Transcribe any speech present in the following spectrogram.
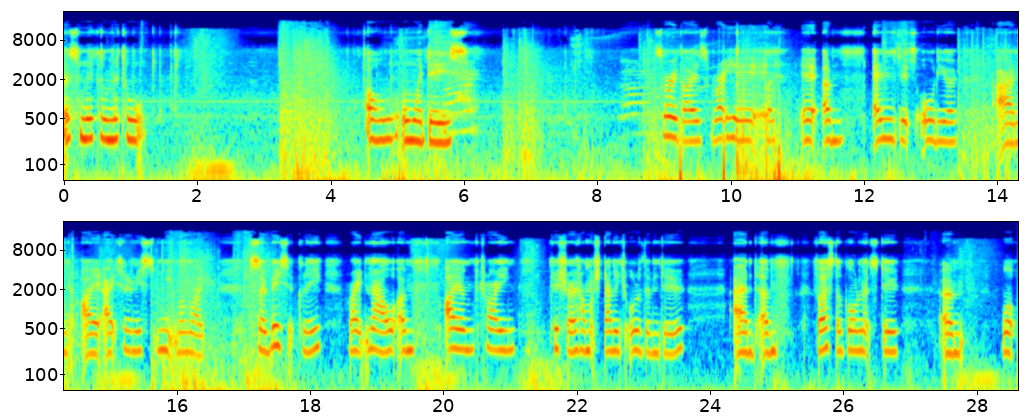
Let's make a metal Oh, all my days. Sorry guys, right here it um ends its audio and I accidentally mute my mic. So basically, right now um I am trying to show how much damage all of them do and um first the gauntlets do um well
